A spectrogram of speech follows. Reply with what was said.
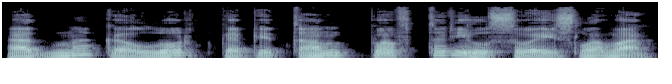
однако лорд-капитан повторил свои слова.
